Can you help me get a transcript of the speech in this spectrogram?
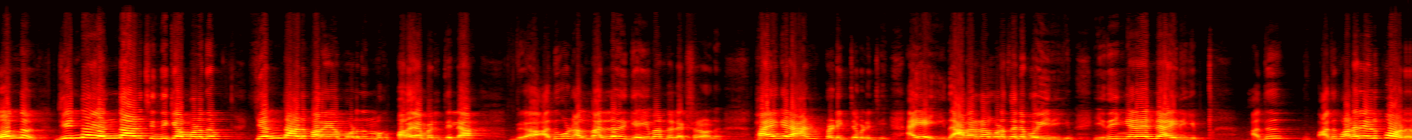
ഒന്നും ജിൻഡോ എന്താണ് ചിന്തിക്കാൻ പോണെന്നും എന്താണ് പറയാൻ പോണെന്നും നമുക്ക് പറയാൻ പറ്റത്തില്ല. അതുകൊണ്ട് അത് നല്ലൊരു ഗെയിമറിന്റെ ലക്ഷണമാണ്. ഭയങ്കര അൺപ്രഡിക്റ്റബിലിറ്റി അയ്യേ ഇത് അവരുടെ കൂടെ തന്നെ പോയിരിക്കും. ഇത് ഇങ്ങനെ തന്നെ ആയിരിക്കും. അത് അത് വളരെ എളുപ്പമാണ്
